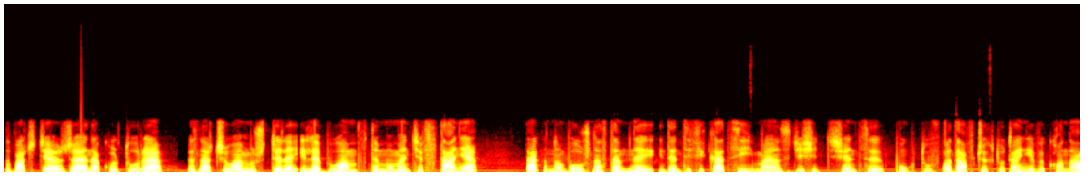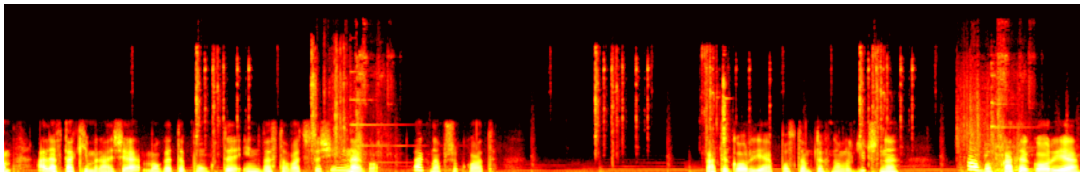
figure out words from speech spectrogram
Zobaczcie, że na kulturę przeznaczyłam już tyle, ile byłam w tym momencie w stanie. Tak, no bo już następnej identyfikacji, mając 10 tysięcy punktów badawczych, tutaj nie wykonam, ale w takim razie mogę te punkty inwestować w coś innego. Tak, na przykład w kategorię postęp technologiczny albo w kategorię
